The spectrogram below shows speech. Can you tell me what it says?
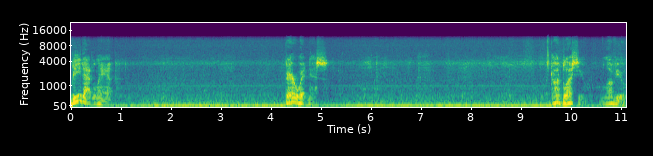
Be that lamp. Bear witness. God bless you. Love you.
